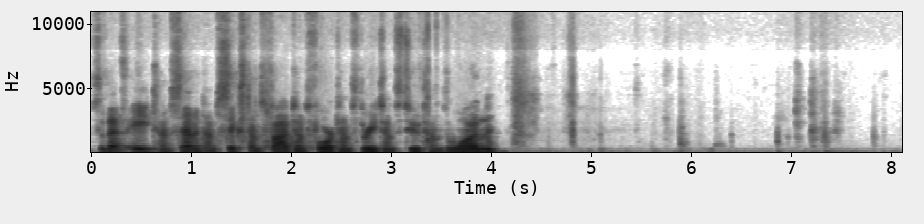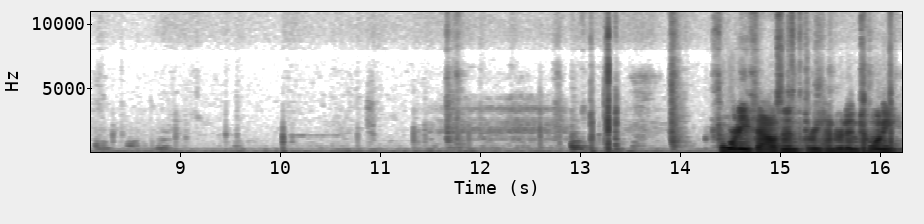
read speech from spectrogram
So that's 8 times 7 times 6 times 5 times 4 times 3 times 2 times 1. Forty thousand three hundred and twenty.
